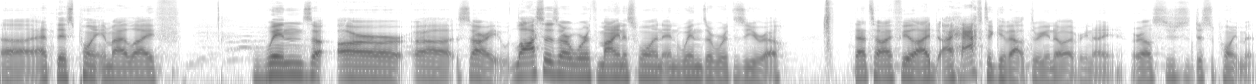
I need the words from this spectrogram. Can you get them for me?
uh, "At this point in my life, wins are uh, sorry, losses are worth minus one, and wins are worth zero. That's how I feel. I, I have to give out three and zero every night, or else it's just a disappointment.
